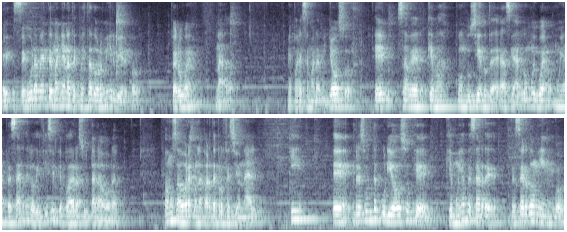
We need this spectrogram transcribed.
Eh, seguramente mañana te cuesta dormir, Virgo, pero bueno, nada. Me parece maravilloso el saber que vas conduciéndote hacia algo muy bueno, muy a pesar de lo difícil que pueda resultar ahora. Vamos ahora con la parte profesional. Y eh, resulta curioso que, que, muy a pesar de, de ser domingo,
